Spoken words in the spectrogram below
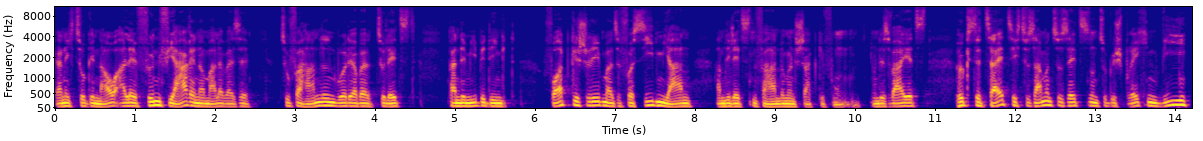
gar nicht so genau, alle fünf Jahre normalerweise zu verhandeln, wurde aber zuletzt pandemiebedingt fortgeschrieben. Also vor sieben Jahren haben die letzten Verhandlungen stattgefunden. Und es war jetzt höchste Zeit, sich zusammenzusetzen und zu besprechen, wie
